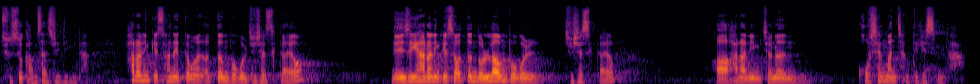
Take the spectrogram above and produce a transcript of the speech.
추수감사주일입니다. 하나님께서 한 해 동안 어떤 복을 주셨을까요? 내 인생에 하나님께서 어떤 놀라운 복을 주셨을까요? 아, 하나님, 저는 고생만 잔뜩 했습니다.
